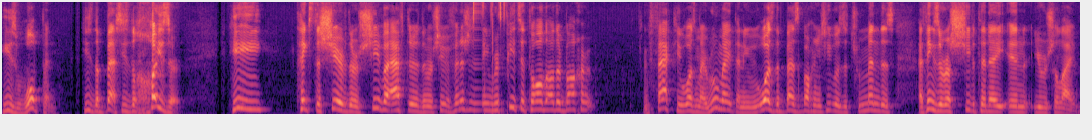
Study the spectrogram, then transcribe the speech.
He's whooping. He's the best. He's the chayzer. He takes the share of the yeshiva after the yeshiva finishes and he repeats it to all the other bacher. In fact, he was my roommate and he was the best Bach Yeshiva. He was a tremendous, I think he's a Rosh Yeshiva today in Yerushalayim.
